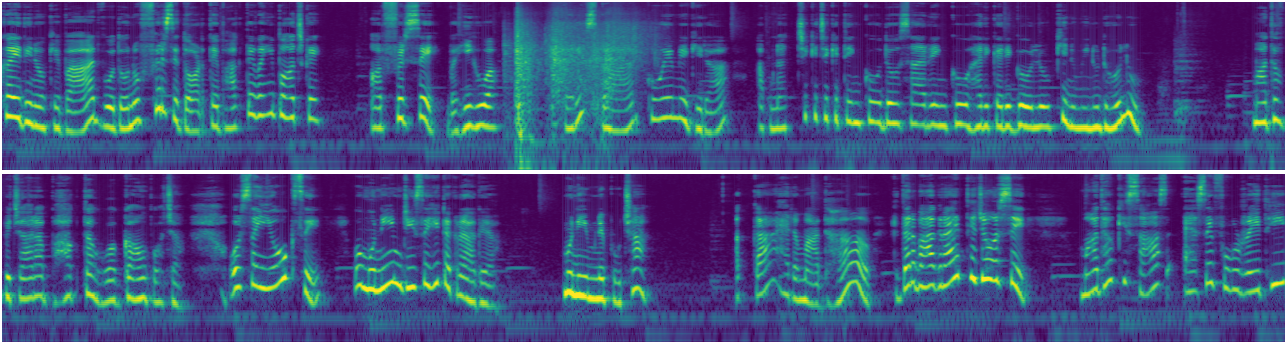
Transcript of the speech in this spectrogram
कई दिनों के बाद वो दोनों फिर से दौड़ते भागते वहीं पहुँच गए और फिर से वही हुआ। पर इस बार कुएँ में गिरा अपना चिकी चिकी टिंकू दोसा रिंकू हरी करी गोलू किनू मीनू ढोलू। माधव बेचारा भागता हुआ गाँव पहुँचा और संयोग से वो मुनीम जी से ही टकरा गया। मुनीम ने पूछा, अक्का है माधव, किधर भाग रहा इतनी ज़ोर से? माधव की सांस ऐसे फूल रही थी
